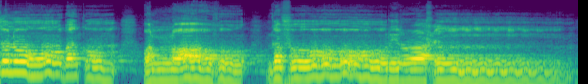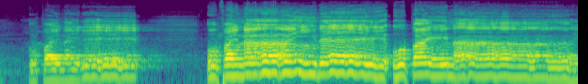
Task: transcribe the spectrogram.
যুনুবাকুম ওয়াল্লাহু গফুরির রহিম। উপায় নাই রে, উপায় নাই রে, উপায় নাই।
